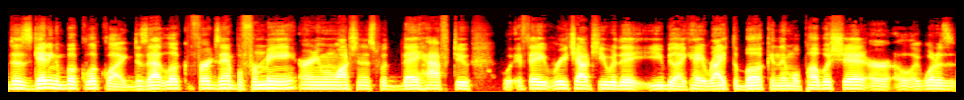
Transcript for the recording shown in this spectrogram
does getting a book look like? Does that look, for example, for me or anyone watching this, would they have to, if they reach out to you, would they, you'd be like, hey, write the book and then we'll publish it, or uh, like what is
